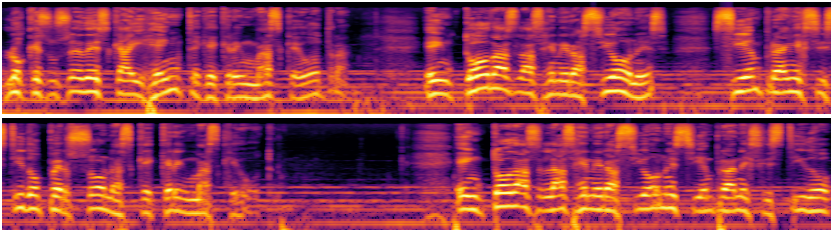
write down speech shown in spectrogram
Lo que sucede es que hay gente que creen más que otra. En todas las generaciones siempre han existido personas que creen más que otros. En todas las generaciones siempre han existido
